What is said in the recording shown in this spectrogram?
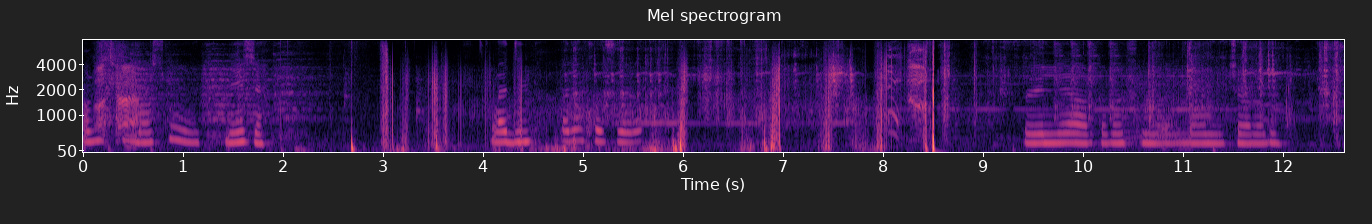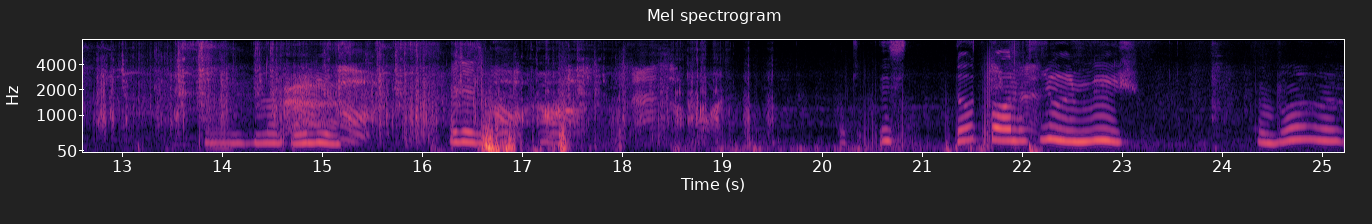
Abi basmıyor. Neyse. Hadi. Hadi koşuyorum. Böyle arkadan şunlardan bir çağıralım. Hmm, Bunlar ölüyor. Hadi hadi. Üç, dört tanesi ölmüş. Baba.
